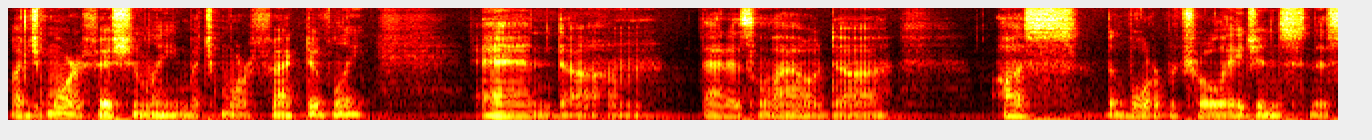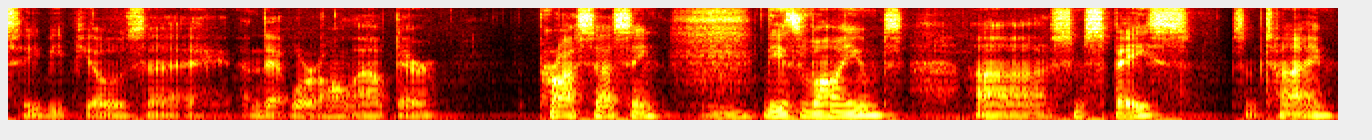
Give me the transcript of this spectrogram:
much more efficiently, much more effectively, and um, that has allowed uh, us, the Border Patrol agents, the CBPOs uh, that were all out there processing mm-hmm. these volumes, uh, some space, some time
